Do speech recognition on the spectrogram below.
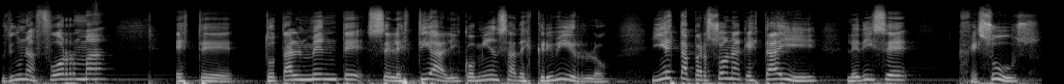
de una forma este, totalmente celestial y comienza a describirlo. Y esta persona que está ahí le dice, Jesús,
